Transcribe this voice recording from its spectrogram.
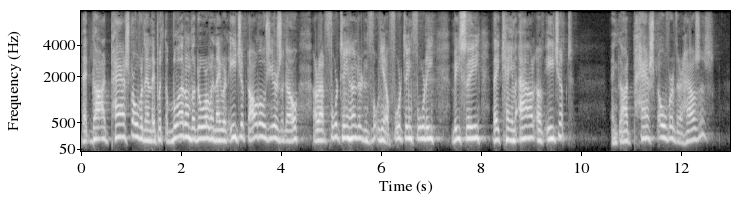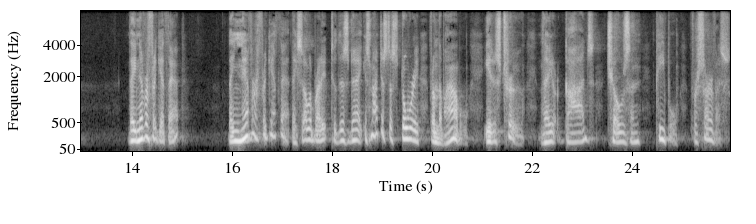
that God passed over them. They put the blood on the door when they were in Egypt all those years ago, around 1400 and, you know, 1440 BC. They came out of Egypt and God passed over their houses. They never forget that. They never forget that. They celebrate it to this day. It's not just a story from the Bible, it is true. They are God's chosen people for service.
